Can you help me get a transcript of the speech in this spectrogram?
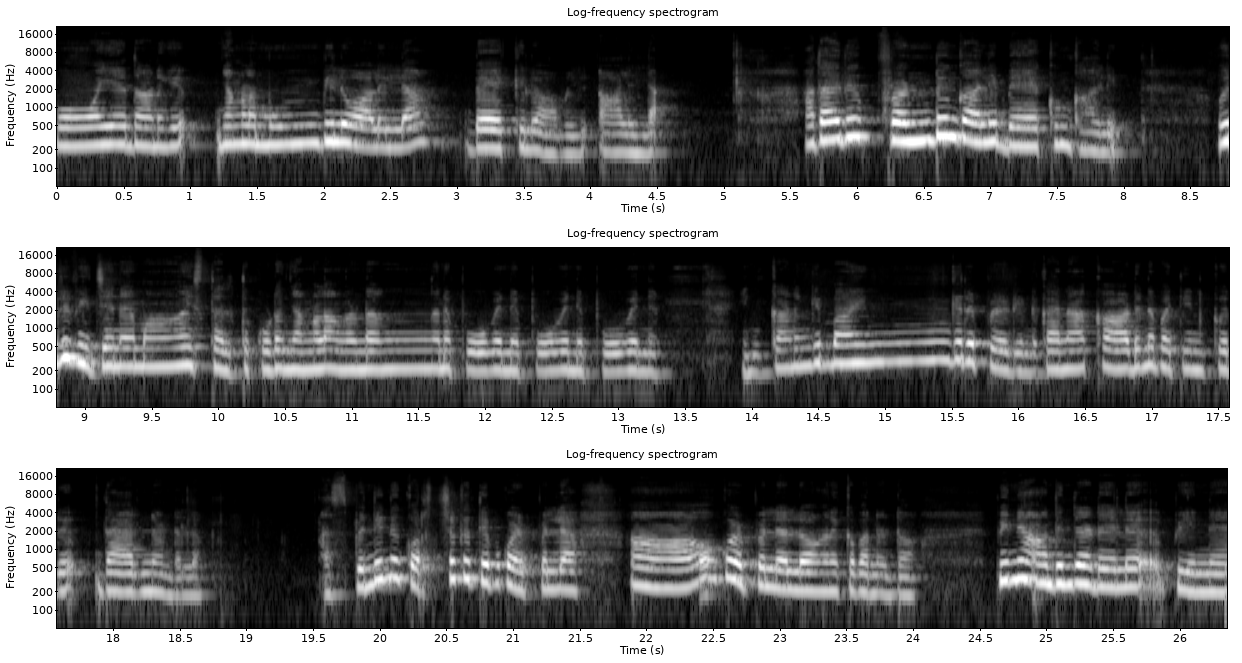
പോയതാണെങ്കിൽ ഞങ്ങളെ മുമ്പിലും ആളില്ല ബാക്കിലും ആളി ആളില്ല. അതായത് ഫ്രണ്ടും കാലി ബാക്കും കാലി. ഒരു വിജനമായ സ്ഥലത്ത് കൂടെ ഞങ്ങൾ അങ്ങോട്ട് അങ്ങനെ പോവന്നെ പോവന്നെ പോവന്നെ. എനിക്കാണെങ്കിൽ ഭയങ്കര പേടിയുണ്ട്. കാരണം ആ കാടിനെ പറ്റി എനിക്കൊരു ധാരണ ഉണ്ടല്ലോ. ഹസ്ബൻഡിന് കുറച്ചൊക്കെ എത്തിയപ്പോൾ കുഴപ്പമില്ല. ആ കുഴപ്പമില്ലല്ലോ അങ്ങനെയൊക്കെ പറഞ്ഞിട്ടോ. പിന്നെ അതിന്റെ ഇടയിൽ പിന്നെ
